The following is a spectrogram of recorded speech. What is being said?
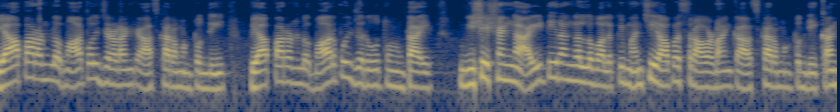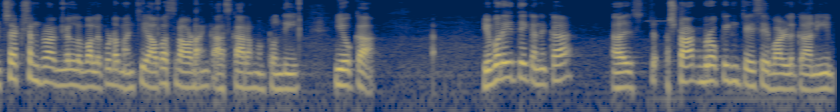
వ్యాపారంలో మార్పులు జరగడానికి ఆస్కారం ఉంటుంది. వ్యాపారంలో మార్పులు జరుగుతూ ఉంటాయి. విశేషంగా ఐటీ రంగంలో వాళ్ళకి మంచి ఆఫర్స్ రావడానికి ఆస్కారం ఉంటుంది. కన్స్ట్రక్షన్ రంగంలో వాళ్ళకు కూడా మంచి ఆఫర్స్ రావడానికి ఆస్కారం ఉంటుంది. ఈ యొక్క ఎవరైతే కనుక స్టాక్ బ్రోకింగ్ చేసే వాళ్ళు కానీ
